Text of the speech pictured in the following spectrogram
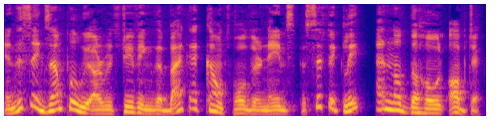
In this example, we are retrieving the bank account holder name specifically and not the whole object.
